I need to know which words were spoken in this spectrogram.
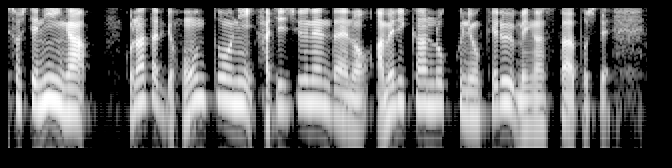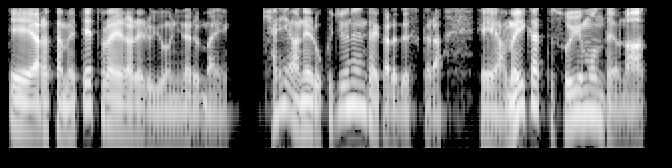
そして2位がこの辺りで本当に80年代のアメリカンロックにおけるメガスターとして、えー、改めて捉えられるようになる前キャリアはね60年代からですから、えー、アメリカってそういうもんだよな。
